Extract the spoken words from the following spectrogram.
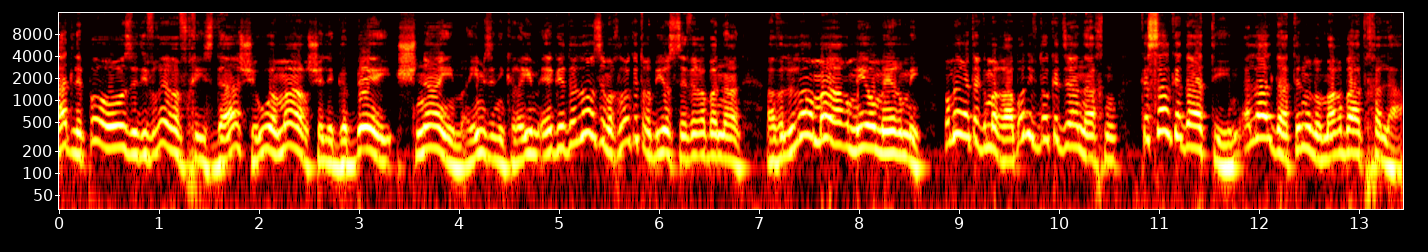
עד לפה זה דברי רב חיסדא, שהוא אמר שלגבי שניים, האם זה נקראים אגד או לא, זה מחלוקת רבי יוסף ורבנן. אבל הוא לא אמר מי אומר מי. אומרת הגמרא, בוא נבדוק את זה אנחנו. כסל כדעתין, עלה על דעתנו לומר בהתחלה,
